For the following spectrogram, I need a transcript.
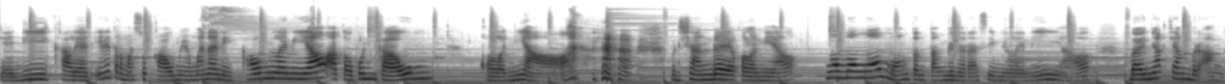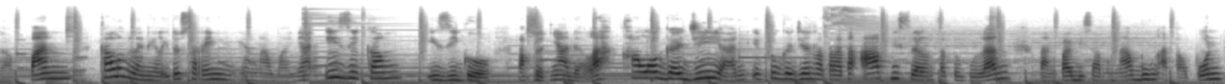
Jadi, kalian ini termasuk kaum yang mana nih? Kaum milenial ataupun kaum kolonial? Bercanda ya kolonial. Ngomong-ngomong tentang generasi milenial, banyak yang beranggapan kalau milenial itu sering yang namanya easy come, easy go Maksudnya adalah kalau gajian itu gajian rata-rata habis dalam satu bulan tanpa bisa menabung ataupun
